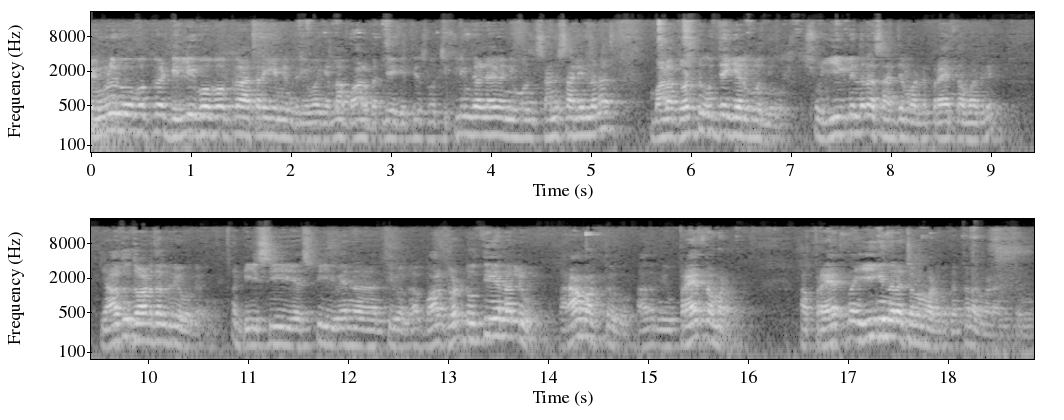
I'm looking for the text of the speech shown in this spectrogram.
ಬೆಂಗಳೂರಿಗೆ ಹೋಗ್ಬೇಕು, ಡೆಲ್ಲಿಗೆ ಹೋಗ್ಬೇಕು, ಆ ಥರ ಏನಿಲ್ರಿ ಇವಾಗೆಲ್ಲ ಭಾಳ ಬದಲಿ ಆಗೈತಿ. ಸೊ ಚಿಕ್ಕಲಿಂಗದಾಗ ನೀವು ಒಂದು ಸಣ್ಣ ಸಾಲಿಂದನ ಭಾಳ ದೊಡ್ಡ ಹುದ್ದೆಗೆ ಇರ್ಬೋದು ನೀವು. ಸೊ ಈಗಲಿಂದನ ಸಾಧ್ಯ ಮಾಡಿರಿ, ಪ್ರಯತ್ನ ಮಾಡ್ರಿ. ಯಾವುದು ದೊಡ್ಡದಲ್ರಿ ಇವಾಗ? ಡಿ ಸಿ ಎಸ್ ಪಿ ಇವೇನ ಅಂತೀವಲ್ಲ, ಭಾಳ ದೊಡ್ಡ ಹುದ್ದೆ ಏನಲ್ಲಿ ಆರಾಮಾಗ್ತವೆ ಆರಾಮ್ ಆದ್ರೆ ನೀವು ಪ್ರಯತ್ನ ಮಾಡ್ಬೇಕು ಆ ಪ್ರಯತ್ನ ಈಗಿಂದನ ಚಲೋ ಮಾಡ್ಬೇಕಂತ ನಾವು ಹೇಳಾಗ್ತೇವೆ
